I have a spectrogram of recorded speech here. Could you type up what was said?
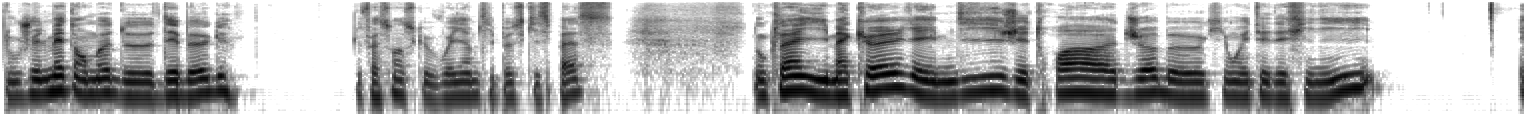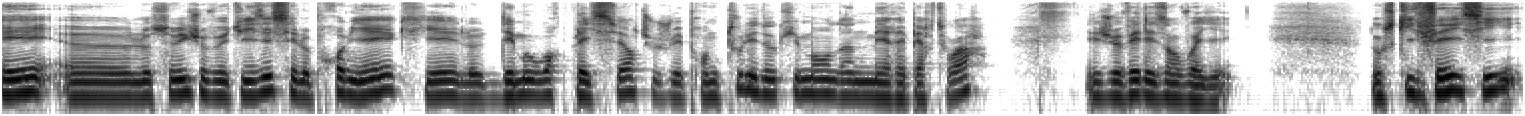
Donc je vais le mettre en mode euh, debug, de façon à ce que vous voyez un petit peu ce qui se passe. Donc là, il m'accueille et il me dit j'ai trois jobs euh, qui ont été définis. Et euh, le celui que je veux utiliser, c'est le premier, qui est le Demo Workplace Search, où je vais prendre tous les documents d'un de mes répertoires et je vais les envoyer. Donc ce qu'il fait ici,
